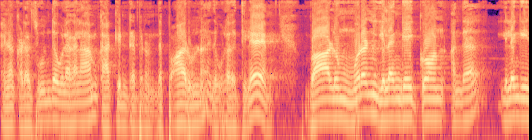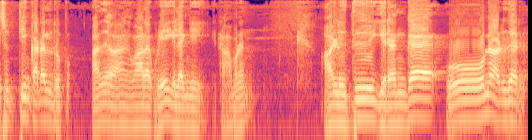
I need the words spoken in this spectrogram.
என கடல் சூழ்ந்த உலகெல்லாம் காக்கின்ற பெரும். இந்த பாருள்னா இந்த உலகத்திலே வாழும் முரண் இலங்கை கோன் அந்த இலங்கையை சுற்றியும் கடல் இருக்கும். அது வாழக்கூடிய இலங்கை ராவணன். அழுது இறங்க ஓன்னு அழுதார்.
